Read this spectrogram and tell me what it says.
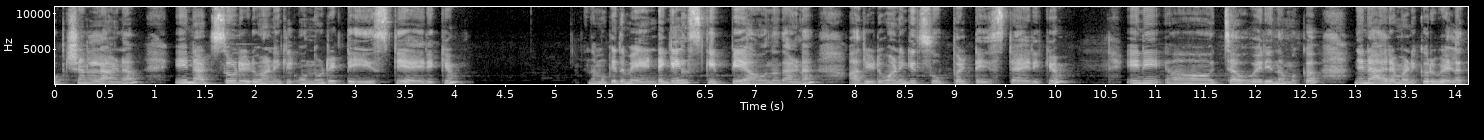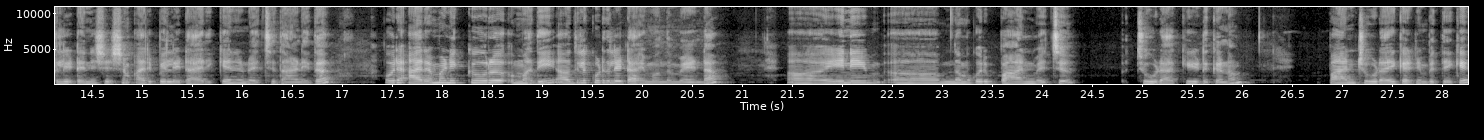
ഓപ്ഷണലാണ് ഈ നട്ട്സ് കൂടെ ഇടുവാണെങ്കിൽ ഒന്നുകൂടി ടേസ്റ്റി ആയിരിക്കും. നമുക്കിത് വേണ്ടെങ്കിൽ സ്കിപ്പ് ചെയ്യാവുന്നതാണ്. അത് ഇടുവാണെങ്കിൽ സൂപ്പർ ടേസ്റ്റ് ആയിരിക്കും. ഇനി ചവ്വരി നമുക്ക് ഞാൻ അരമണിക്കൂർ വെള്ളത്തിലിട്ടതിന് ശേഷം അരിപ്പയിലിട്ട് അരിക്കാൻ വെച്ചതാണിത്. ഒരു അരമണിക്കൂർ മതി. അതിൽ കൂടുതൽ ടൈമൊന്നും വേണ്ട. ഇനിയും നമുക്കൊരു പാൻ വെച്ച് ചൂടാക്കി എടുക്കണം. പാൻ ചൂടായി കഴിയുമ്പോഴത്തേക്ക്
